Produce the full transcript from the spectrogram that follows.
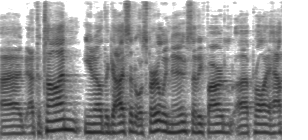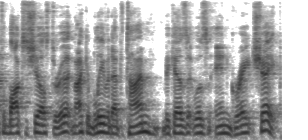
Uh, at the time, you know, the guy said it was fairly new, said he fired uh, probably half a box of shells through it, and I could believe it at the time because it was in great shape.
